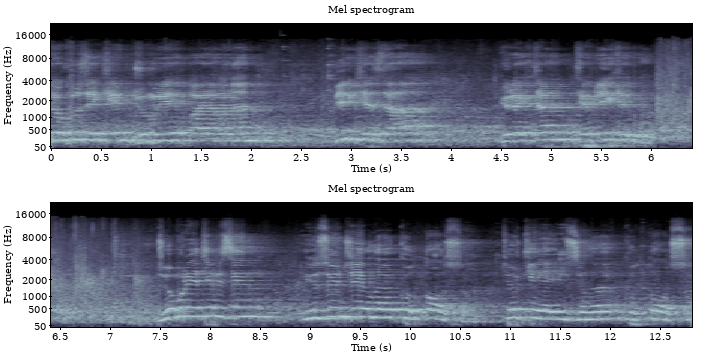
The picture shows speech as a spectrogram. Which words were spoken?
29 Ekim Cumhuriyet Bayramı'nı bir kez daha yürekten tebrik ediyorum. Cumhuriyetimizin 100. yılı kutlu olsun. Türkiye yüzyılı kutlu olsun.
